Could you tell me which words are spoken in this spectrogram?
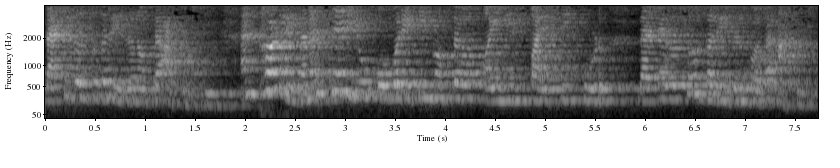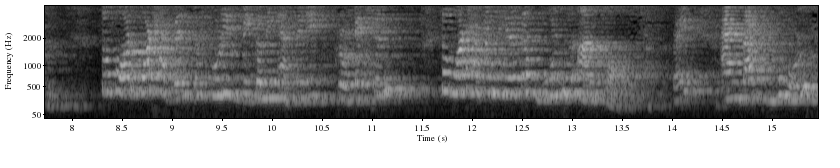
That is also the reason of the acidity. And third reason, I said you overeating of the oily spicy food, that is also the reason for the acidity. So for what happens, the food is becoming acidic, protection so what happens here? The wounds are caused, right? And that wounds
